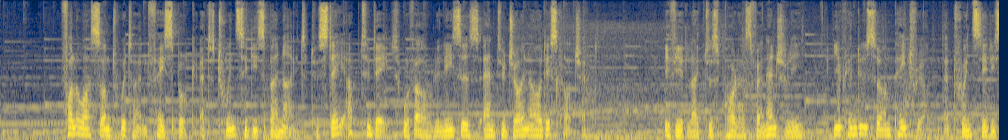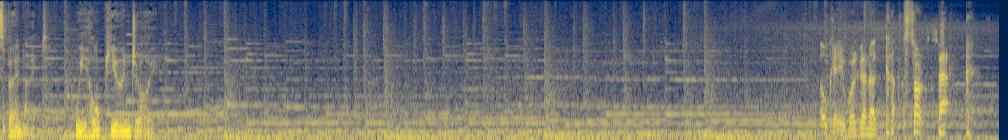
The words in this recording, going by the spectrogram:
Follow us on Twitter and Facebook at Twin Cities by Night to stay up to date with our releases and to join our Discord chat. If you'd like to support us financially, you can do so on Patreon at Twin Cities by Night. We hope you enjoy. Okay, we're gonna cut, start back.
